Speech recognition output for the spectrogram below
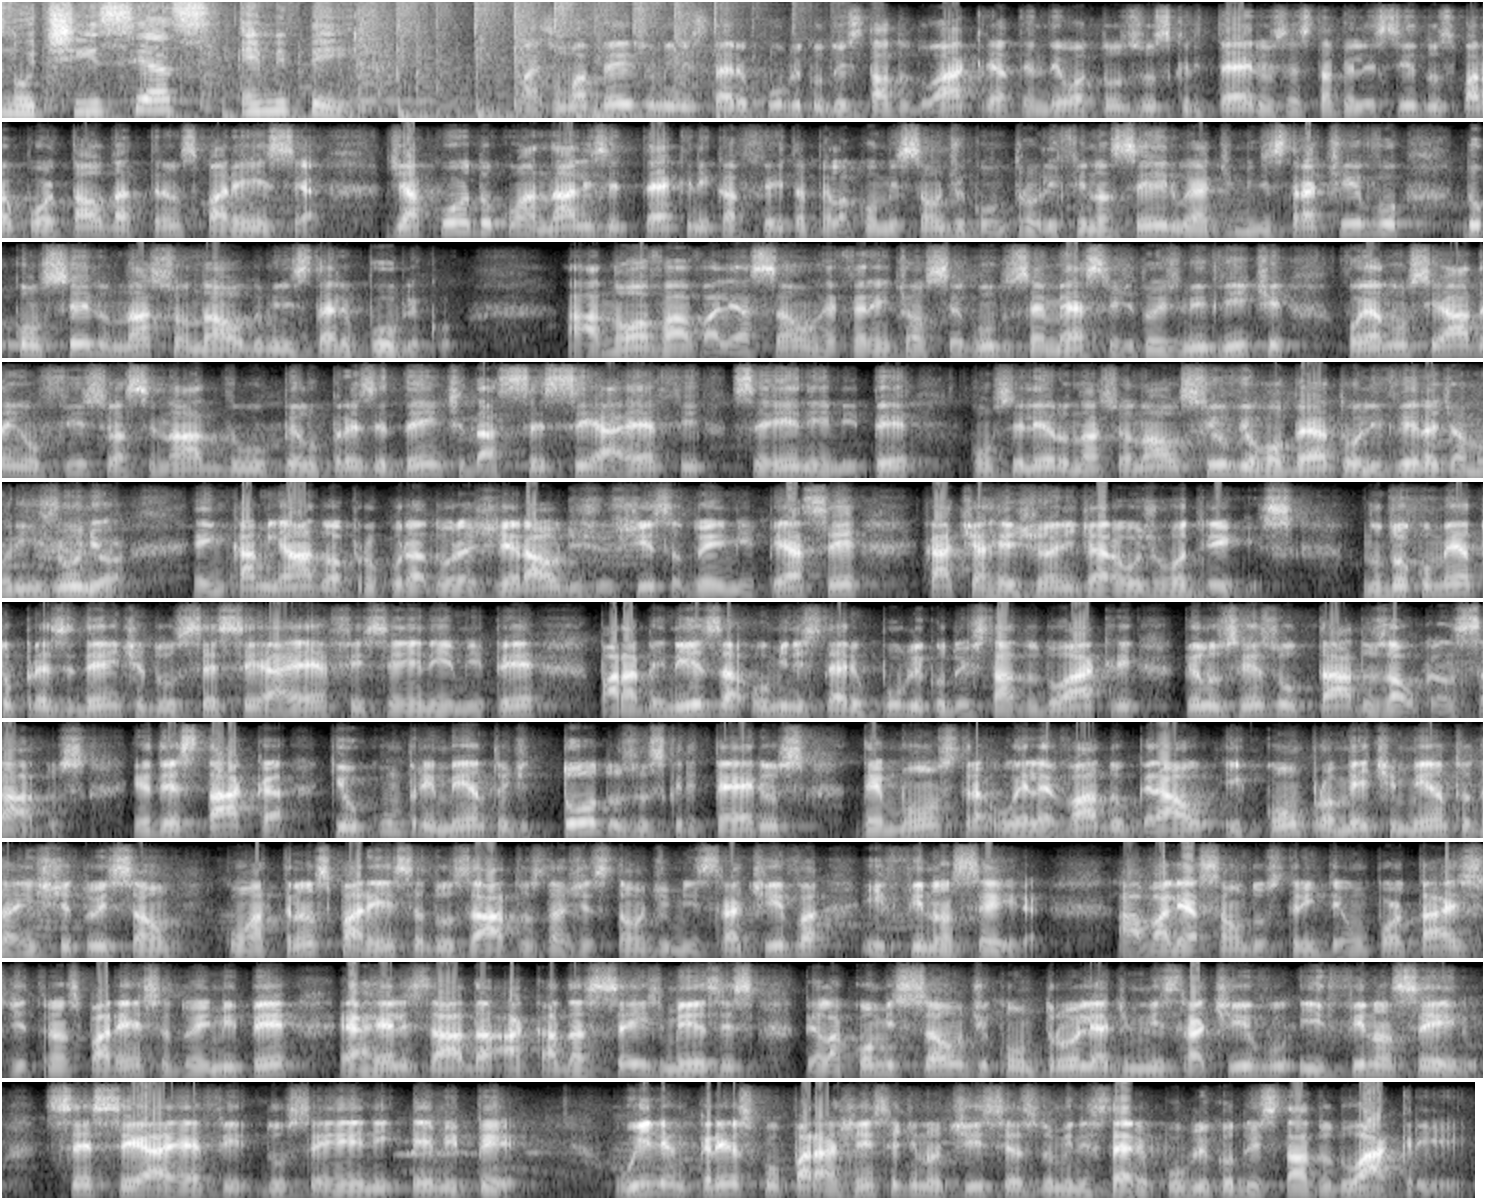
Notícias MP. Mais uma vez, o Ministério Público do Estado do Acre atendeu a todos os critérios estabelecidos para o portal da transparência, de acordo com a análise técnica feita pela Comissão de Controle Financeiro e Administrativo do Conselho Nacional do Ministério Público. A nova avaliação, referente ao segundo semestre de 2020, foi anunciada em ofício assinado pelo presidente da CCAF-CNMP, conselheiro nacional Silvio Roberto Oliveira de Amorim Júnior, encaminhado à Procuradora-Geral de Justiça do MPAC, Cátia Rejane de Araújo Rodrigues. No documento, o presidente do CCAF-CNMP parabeniza o Ministério Público do Estado do Acre pelos resultados alcançados e destaca que o cumprimento de todos os critérios demonstra o elevado grau e comprometimento da instituição com a transparência dos atos da gestão administrativa e financeira. A avaliação dos 31 portais de transparência do MP é realizada a cada seis meses pela Comissão de Controle Administrativo e Financeiro, CCAF, do CNMP. William Crespo, para a Agência de Notícias do Ministério Público do Estado do Acre.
